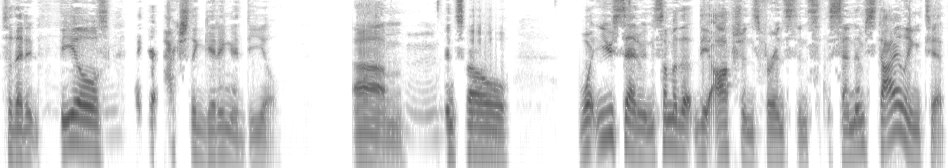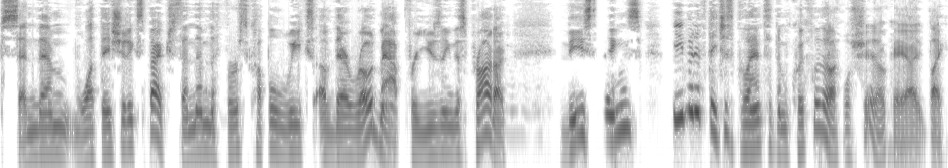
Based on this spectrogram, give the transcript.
so that it feels mm-hmm. like you're actually getting a deal. Um, mm-hmm. And so, what you said in some of the, the options, for instance, send them styling tips, send them what they should expect, send them the first couple weeks of their roadmap for using this product. Mm-hmm. These things, even if they just glance at them quickly, they're like, well, shit, okay. I like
